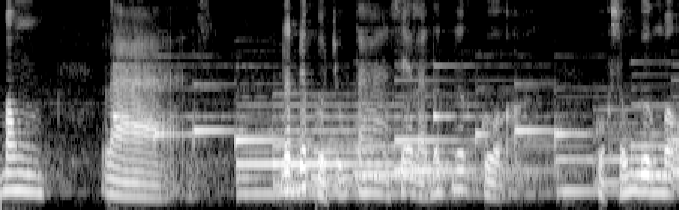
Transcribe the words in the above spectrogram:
mong là đất nước của chúng ta sẽ là đất nước của cuộc sống gương mẫu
